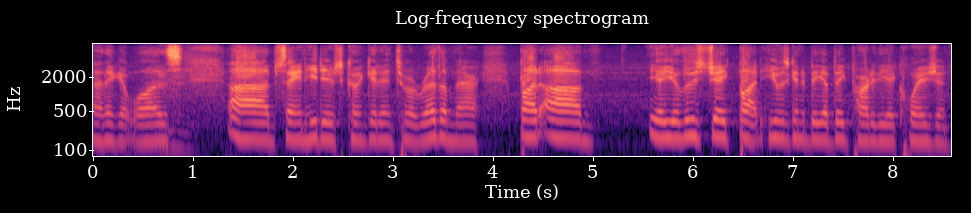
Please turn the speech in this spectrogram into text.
I think it was, mm-hmm. uh, saying he just couldn't get into a rhythm there. But um, you know, you lose Jake Butt. He was going to be a big part of the equation.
